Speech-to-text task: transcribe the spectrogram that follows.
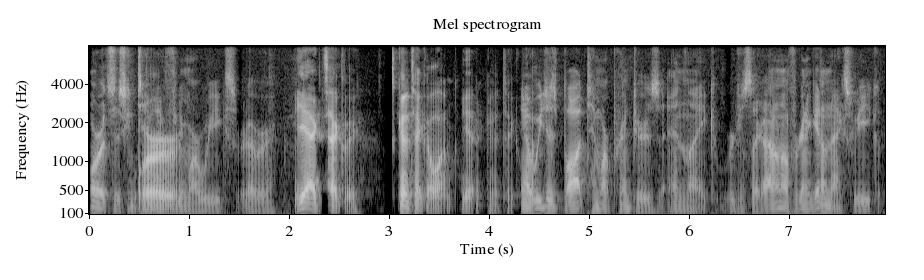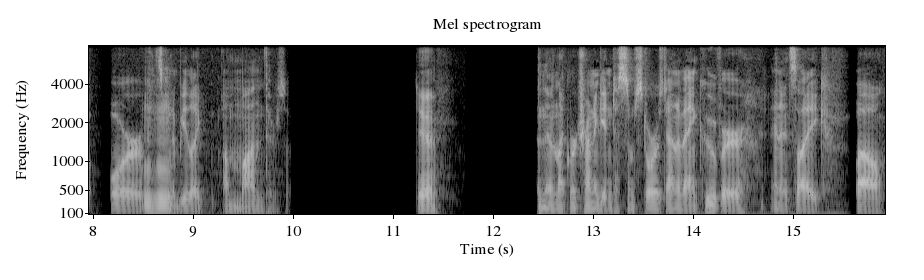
Or it's just gonna take like three more weeks or whatever. Yeah, exactly. It's gonna take a long. Yeah, it's gonna take. A Yeah, long. we just bought ten more printers, and like we're just like, I don't know if we're gonna get them next week or if it's Mhm. gonna be like a month or so. Yeah. And then like we're trying to get into some stores down in Vancouver, and it's like, well,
